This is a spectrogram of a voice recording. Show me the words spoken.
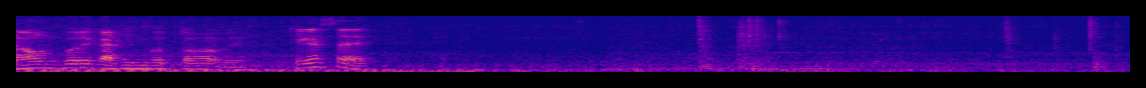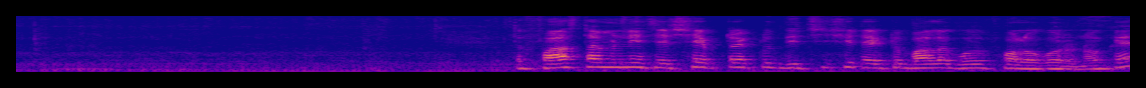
রাউন্ড করে কাটিং করতে হবে, ঠিক আছে? ফার্স্ট আমি নিচে শেপটা একটু দিচ্ছি সেটা একটু ভালো করে ফলো করুন ওকে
